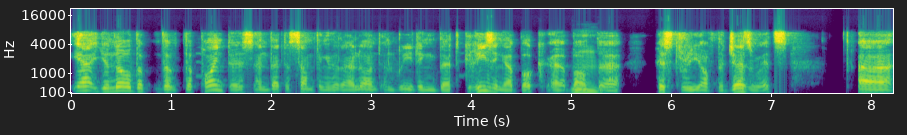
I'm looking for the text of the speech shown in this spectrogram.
Yeah, you know the, the the point is and that is something that I learned in reading that Griesinger book uh, about mm. the history of the Jesuits, uh,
